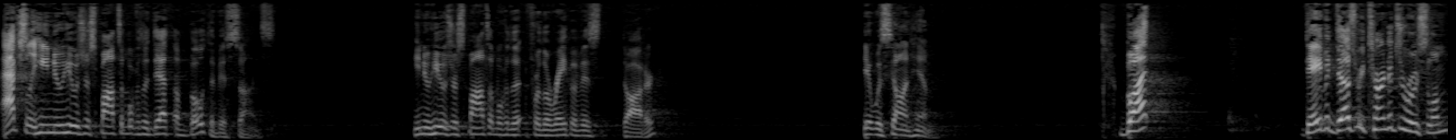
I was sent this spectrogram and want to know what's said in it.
Actually, he knew he was responsible for the death of both of his sons. He knew he was responsible for the, for the rape of his daughter. It was on him. But David does return to Jerusalem.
